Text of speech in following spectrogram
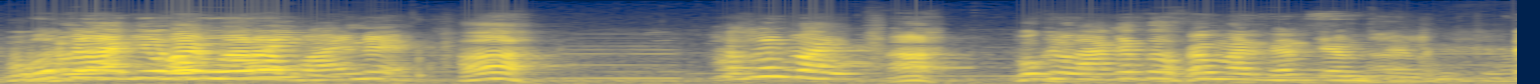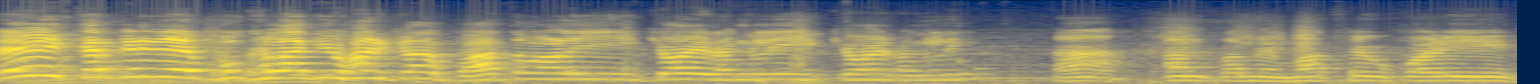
ભૂખ લાગી હોય. મારા ભાઈને. હા. હસનભાઈ. હા. ભૂખ લાગે તો તમારે ઘર કેમ છે? એવી કરકરીને ભૂખ લાગી હોય કે ભાત ભાતવાળી ક્યોય રંગલી ક્યોય રંગલી. હા. અને તમે માથે ઉપાડી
